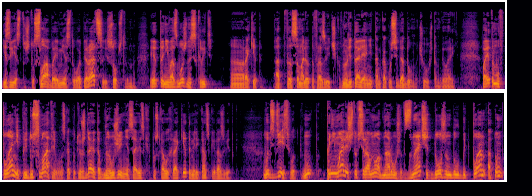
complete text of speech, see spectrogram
известно, что слабое место у операции, собственно, это невозможность скрыть ракеты от самолетов разведчиков. Но летали они там, как у себя дома, чего уж там говорить. Поэтому в плане предусматривалось, как утверждают, обнаружение советских пусковых ракет американской разведкой вот здесь вот, ну, понимали, что все равно обнаружат. Значит, должен был быть план о том,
